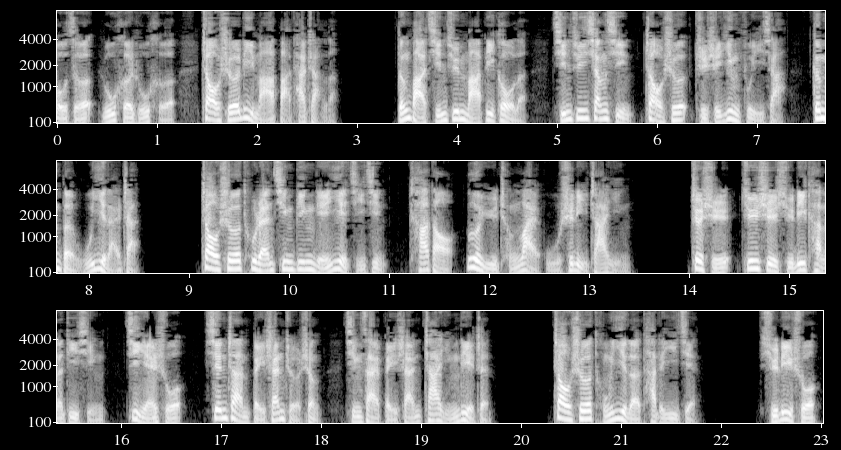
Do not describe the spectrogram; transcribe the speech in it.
否则如何如何。”赵奢立马把他斩了。等把秦军麻痹够了，秦军相信赵奢只是应付一下，根本无意来战。赵奢突然清兵连夜急进，插到鄂豫城外五十里扎营。这时军士许力看了地形，进言说：“先战北山者胜，请在北山扎营列阵。”赵奢同意了他的意见。许立说：“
